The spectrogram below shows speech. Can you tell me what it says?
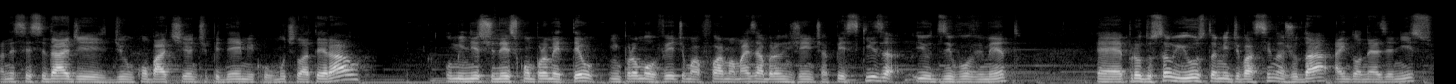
a necessidade de um combate antiepidêmico multilateral. O ministro chinês se comprometeu em promover de uma forma mais abrangente a pesquisa e o desenvolvimento, é, produção e uso também de vacina, ajudar a Indonésia nisso,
